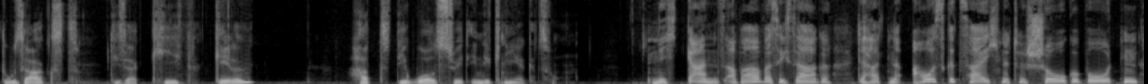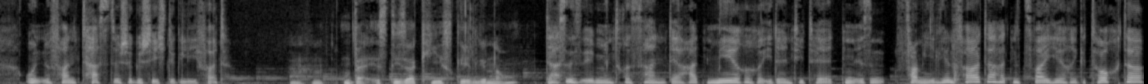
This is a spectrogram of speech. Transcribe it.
Du sagst, dieser Keith Gill hat die Wall Street in die Knie gezwungen. Nicht ganz, aber was ich sage, der hat eine ausgezeichnete Show geboten und eine fantastische Geschichte geliefert. Und wer ist dieser Keith Gill genau? Das ist eben interessant. Der hat mehrere Identitäten, ist ein Familienvater, hat eine zweijährige Tochter,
